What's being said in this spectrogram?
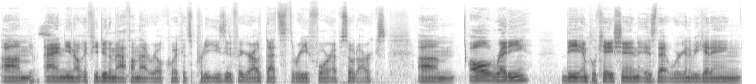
Um, Yes. And, you know, if you do the math on that real quick, it's pretty easy to figure out. That's three, four episode arcs. Um, already, the implication is that we're going to be getting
